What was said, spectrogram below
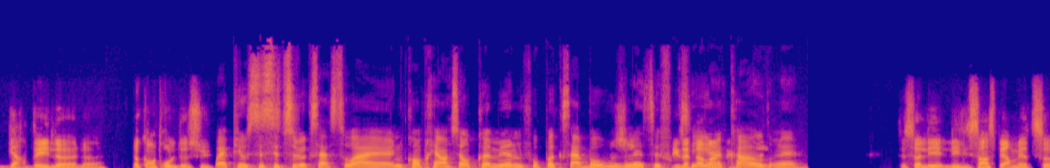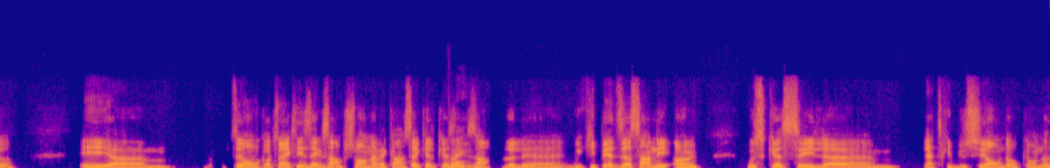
garder le, le contrôle dessus. Oui, puis aussi, si tu veux que ça soit euh, une compréhension commune, il ne faut pas que ça bouge. Il faut qu'il y ait un cadre. C'est ça, les, licences permettent ça. Et euh, on va continuer avec les exemples. Je on avait commencé avec quelques exemples. Le Wikipédia, c'en est un, où ce que c'est l'attribution, donc on, a,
